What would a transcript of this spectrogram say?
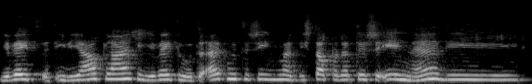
je weet het ideaalplaatje, je weet hoe het eruit moet zien, maar die stappen daartussenin, hè, die,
